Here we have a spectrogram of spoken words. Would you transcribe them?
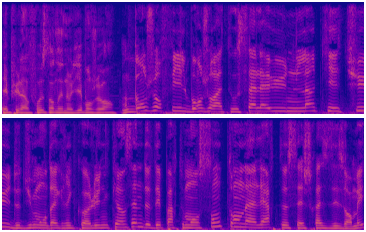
Et puis l'info, Sandrine Ollier, bonjour. Bonjour Phil, bonjour à tous. À la une, l'inquiétude du monde agricole. Une quinzaine de départements sont en alerte sécheresse désormais,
